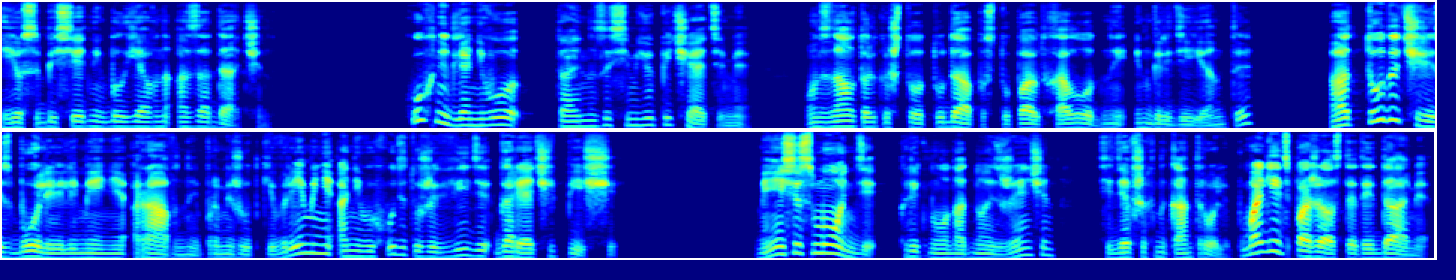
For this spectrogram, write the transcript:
Ее собеседник был явно озадачен. Кухня для него тайна за семью печатями. Он знал только, что туда поступают холодные ингредиенты, а оттуда через более или менее равные промежутки времени они выходят уже в виде горячей пищи. "Миссис Монди!" крикнул он одной из женщин, сидевших на контроле. Помогите, пожалуйста, этой даме,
